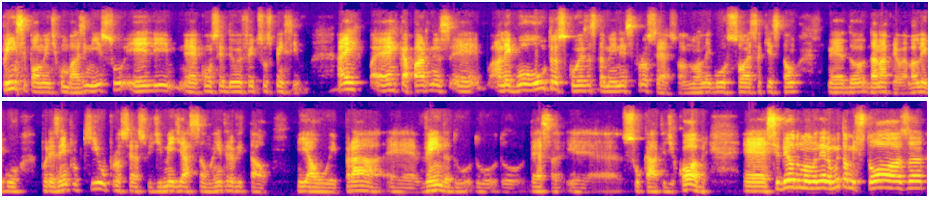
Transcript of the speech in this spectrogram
principalmente com base nisso, ele é, concedeu efeito suspensivo. A RK Partners é, alegou outras coisas também nesse processo, ela não alegou só essa questão é, do, da Anatel. Ela alegou, por exemplo, que o processo de mediação entre a Vital e a Oi para é, venda do, do, do dessa é, sucata de cobre é, se deu de uma maneira muito amistosa,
